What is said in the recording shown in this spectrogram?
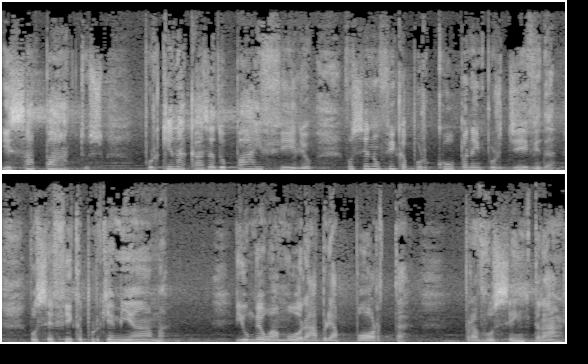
e sapatos. Porque na casa do pai, filho, você não fica por culpa nem por dívida, você fica porque me ama. E o meu amor abre a porta para você entrar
